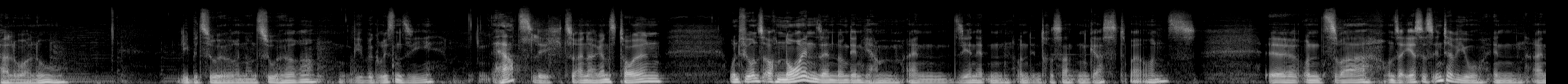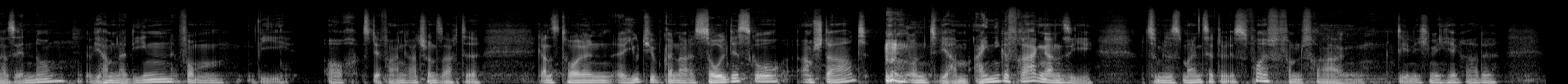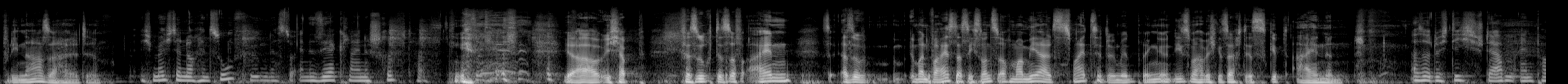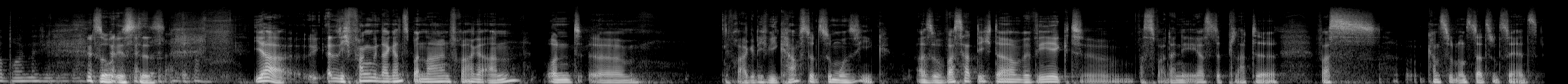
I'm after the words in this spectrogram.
Hallo, hallo. Liebe Zuhörerinnen und Zuhörer, wir begrüßen Sie herzlich zu einer ganz tollen und für uns auch neuen Sendung, denn wir haben einen sehr netten und interessanten Gast bei uns. Äh, und zwar unser erstes Interview in einer Sendung. Wir haben Nadine vom, wie auch Stefan gerade schon sagte, ganz tollen äh, YouTube-Kanal Soul Disco am Start. Und wir haben einige Fragen an Sie. Zumindest mein Zettel ist voll von Fragen, den ich mir hier gerade vor die Nase halte. Ich möchte noch hinzufügen, dass du eine sehr kleine Schrift hast. ja, ich habe versucht, das auf einen, also man weiß, dass ich sonst auch mal mehr als zwei Zettel mitbringe. Diesmal habe ich gesagt, es gibt einen. Also durch dich sterben ein paar Bäume weniger. So ist es. ja, also ich fange mit einer ganz banalen Frage an und äh, frage dich, wie kamst du zur Musik? Also was hat dich da bewegt? Was war deine erste Platte? Was kannst du uns dazu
